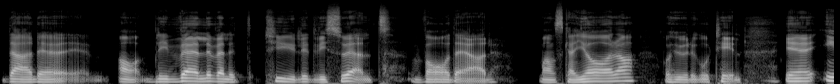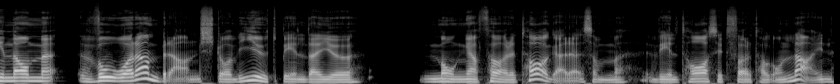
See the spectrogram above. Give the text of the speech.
där det ja, blir väldigt, väldigt tydligt visuellt vad det är man ska göra och hur det går till. Eh, inom våran bransch då, vi utbildar ju många företagare som vill ta sitt företag online.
